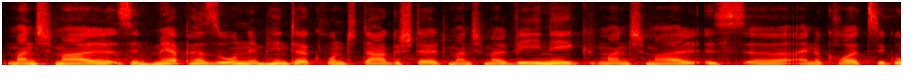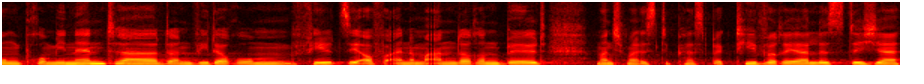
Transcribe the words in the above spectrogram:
manchmal sind mehr Personen im Hintergrund dargestellt, manchmal wenig, manchmal ist äh, eine Kreuzigung prominenter, dann wiederum fehlt sie auf einem anderen Bild, manchmal ist die Perspektive realistischer,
